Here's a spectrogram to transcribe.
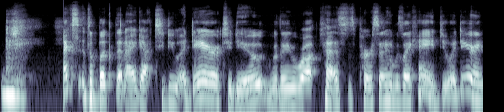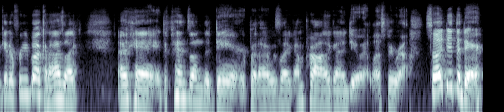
Yeah. Next is a book that I got to do a dare to do, where they walked past this person who was like, hey, do a dare and get a free book. And I was like, okay, it depends on the dare, but I was like, I'm probably going to do it, let's be real. So I did the dare.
